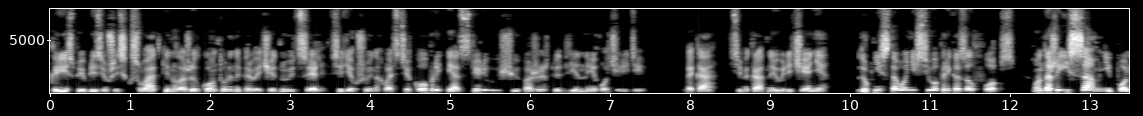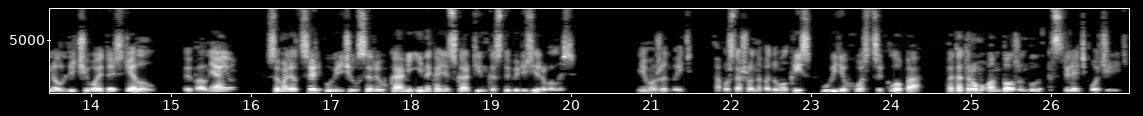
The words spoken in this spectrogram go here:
Крис, приблизившись к схватке, наложил контуры на первоочередную цель, сидевшую на хвосте кобры и отстреливающую по жертве длинные очереди. БК, семикратное увеличение, вдруг ни с того ни с сего приказал Фокс. Он даже и сам не понял, для чего это сделал. Выполняю. Самолет-цель увеличился рывками, и, наконец, картинка стабилизировалась. Не может быть. Опустошенно подумал Крис, увидев хвост циклопа, по которому он должен был отстрелять очередь.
